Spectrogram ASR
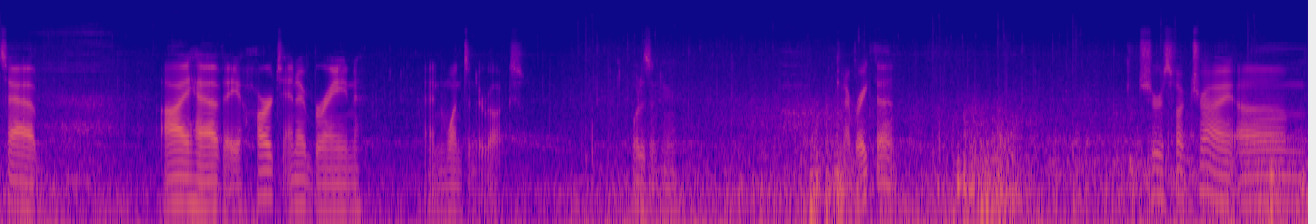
tab. I have a heart and a brain and one tinderbox. What is in here? Can I break that? Can sure as fuck try. Um.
